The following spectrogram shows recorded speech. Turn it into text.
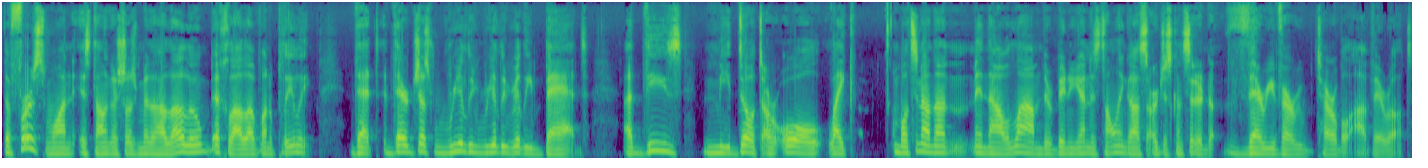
the first one is that they're just really, really, really bad. Uh, these midot are all like Motzina in Olam, the Rabbeinu is telling us, are just considered very, very terrible averot.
